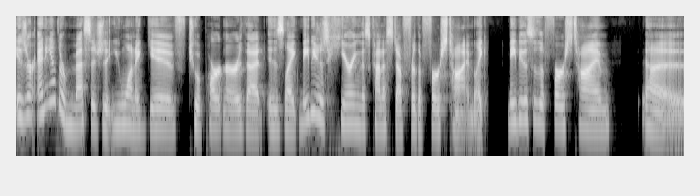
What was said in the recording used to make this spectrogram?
is there any other message that you want to give to a partner that is like maybe just hearing this kind of stuff for the first time? Like maybe this is the first time uh,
